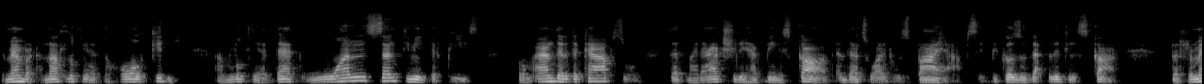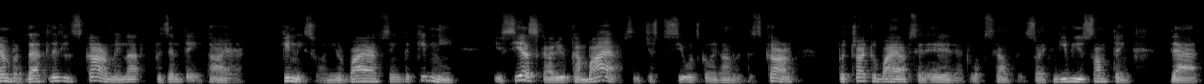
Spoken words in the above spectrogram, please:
Remember, I'm not looking at the whole kidney. I'm looking at that one centimeter piece from under the capsule that might actually have been scarred, and that's why it was biopsied because of that little scar. But remember, that little scar may not represent the entire kidney. So when you're biopsying the kidney, you see a scar, you can biopsy just to see what's going on with the scar, but try to biopsy an area that looks healthy. So I can give you something that,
